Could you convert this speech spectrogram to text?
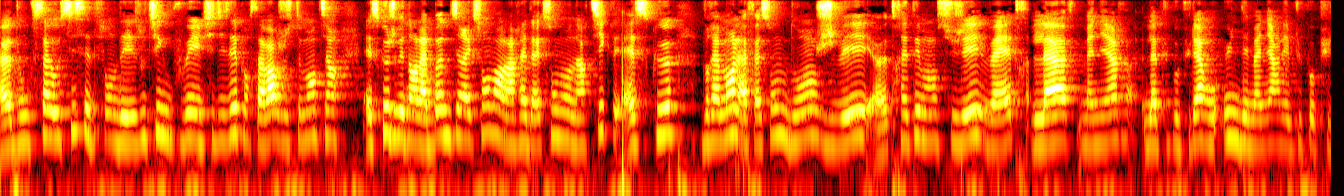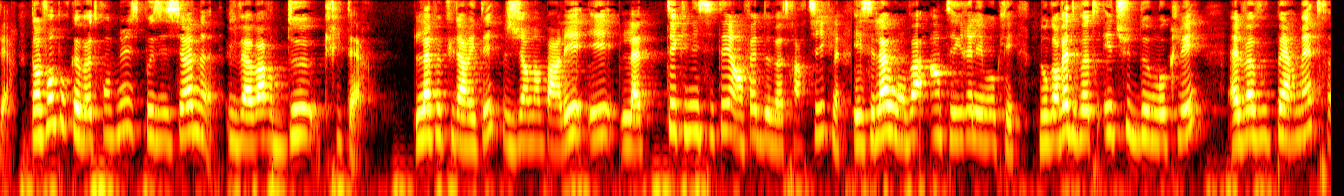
Euh, donc ça aussi, ce sont des outils que vous pouvez utiliser pour savoir justement, tiens, est-ce que je vais dans la bonne direction dans la rédaction de mon article? Est-ce que vraiment la façon dont je vais euh, traiter mon sujet va être la manière la plus populaire ou une des manières les plus populaires? Dans le fond, pour que votre contenu se positionne, il va avoir deux critères la popularité, je viens d'en parler, et la technicité en fait de votre article. Et c'est là où on va intégrer les mots-clés. Donc en fait, votre étude de mots-clés, elle va vous permettre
